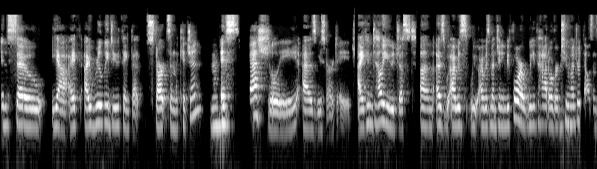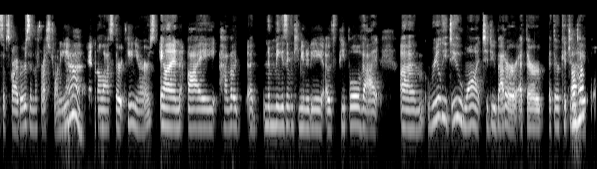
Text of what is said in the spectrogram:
and so, yeah, I I really do think that starts in the kitchen, Mhm. Especially as we start to age. I can tell you, just um, as I was we, I was mentioning before, we've had over two hundred thousand subscribers in the Fresh Twenty Yeah. in the last 13 years. And I have a, a, an amazing community of people that um, really do want to do better at their at their kitchen Uh-huh. table.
